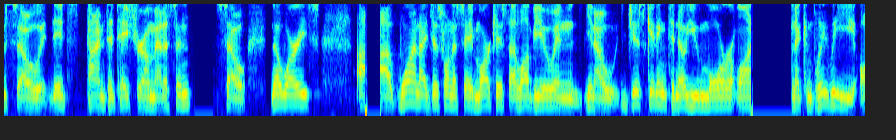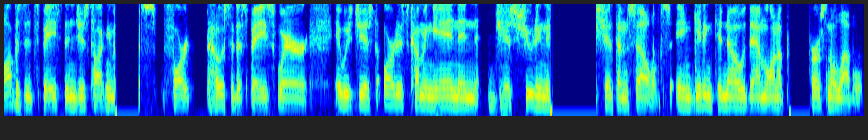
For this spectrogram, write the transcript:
So it's time to taste your own medicine. So no worries. Uh, one, I just want to say, Marcus, I love you, and you know, just getting to know you more on a completely opposite space than just talking about. Fart hosted a space where it was just artists coming in and just shooting the shit themselves and getting to know them on a personal level.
